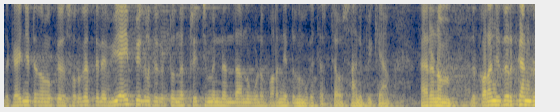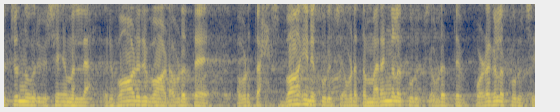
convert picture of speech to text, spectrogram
ഇത് കഴിഞ്ഞിട്ട് നമുക്ക് സ്വർഗത്തിലെ വി ഐ പികൾക്ക് കിട്ടുന്ന ട്രീറ്റ്മെന്റ് എന്താണെന്നും കൂടെ പറഞ്ഞിട്ട് നമുക്ക് ചർച്ച അവസാനിപ്പിക്കാം. കാരണം ഇത് പറഞ്ഞു തീർക്കാൻ പറ്റുന്ന ഒരു വിഷയമല്ല. ഒരുപാട് ഒരുപാട് അവിടുത്തെ അവിടുത്തെ ഹസ്ബായിനെ കുറിച്ച് അവിടുത്തെ മരങ്ങളെക്കുറിച്ച് അവിടുത്തെ പുഴകളെക്കുറിച്ച്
